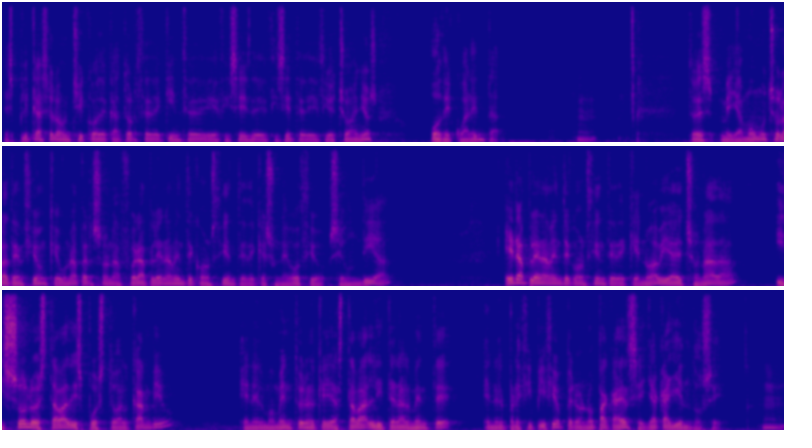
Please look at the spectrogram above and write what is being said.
explícaselo a un chico de 14, de 15, de 16, de 17, de 18 años o de 40. Entonces me llamó mucho la atención que una persona fuera plenamente consciente de que su negocio se hundía, era plenamente consciente de que no había hecho nada y solo estaba dispuesto al cambio en el momento en el que ya estaba literalmente en el precipicio, pero no para caerse, ya cayéndose. Hmm.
